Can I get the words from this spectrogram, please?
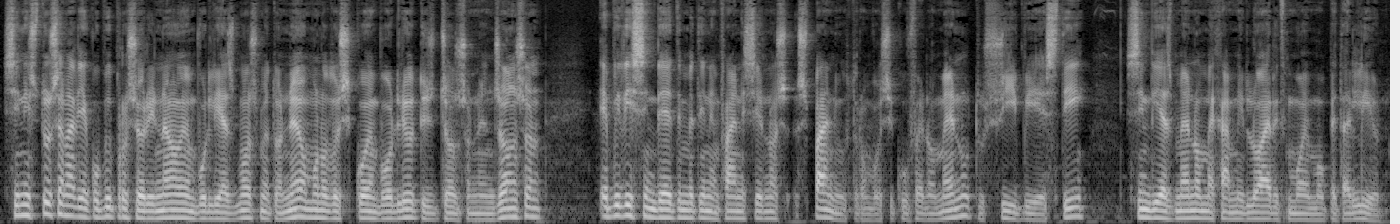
συνιστούσαν να διακοπεί προσωρινά ο εμβολιασμός με το νέο μονοδοσικό εμβόλιο της Johnson Johnson επειδή συνδέεται με την εμφάνιση ενός σπάνιου θρομβωσικού φαινομένου, του CVST, συνδυασμένο με χαμηλό αριθμό αιμοπεταλίων.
